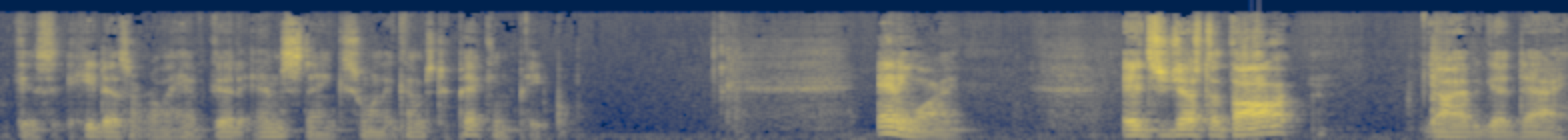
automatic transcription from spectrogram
because he doesn't really have good instincts when it comes to picking people. Anyway, it's just a thought. Y'all have a good day.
